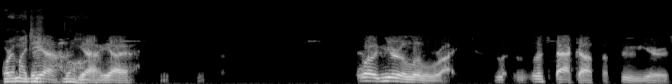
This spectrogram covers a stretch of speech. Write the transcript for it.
Or am I just yeah, wrong? yeah, yeah. Well, you're a little right. L- let's back up a few years.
